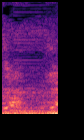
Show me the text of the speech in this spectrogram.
sakit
